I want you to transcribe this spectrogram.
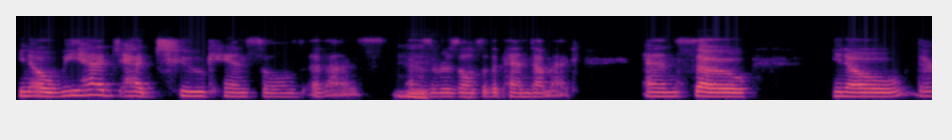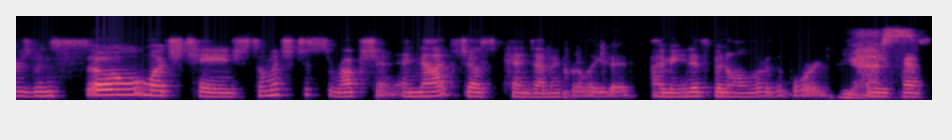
you know, we had had two canceled events mm-hmm. as a result of the pandemic. And so, you know, there's been so much change, so much disruption, and not just pandemic related. I mean, it's been all over the board yes. in these past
